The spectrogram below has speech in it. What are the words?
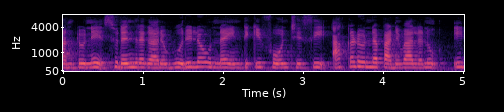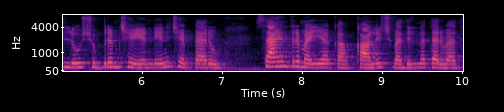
అంటూనే సురేంద్ర గారు ఊరిలో ఉన్న ఇంటికి ఫోన్ చేసి అక్కడ ఉన్న పని వాళ్ళను ఇల్లు శుభ్రం చేయండి అని చెప్పారు. సాయంత్రం అయ్యాక కాలేజ్ వదిలిన తర్వాత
